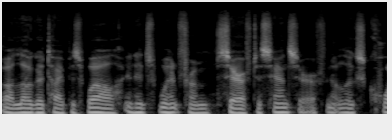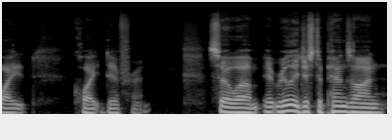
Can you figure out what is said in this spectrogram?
a logo type as well, and it's went from serif to sans serif, and it looks quite quite different. So um, it really just depends on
